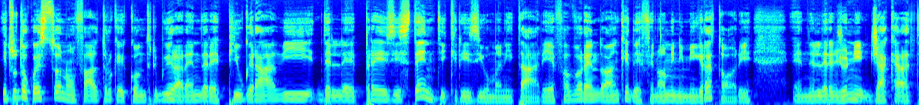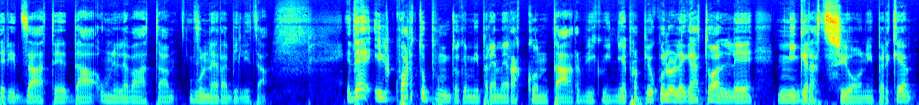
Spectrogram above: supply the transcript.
e tutto questo non fa altro che contribuire a rendere più gravi delle preesistenti crisi umanitarie, favorendo anche dei fenomeni migratori eh, nelle regioni già caratterizzate da un'elevata vulnerabilità. Ed è il quarto punto che mi preme raccontarvi, quindi è proprio quello legato alle migrazioni, perché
